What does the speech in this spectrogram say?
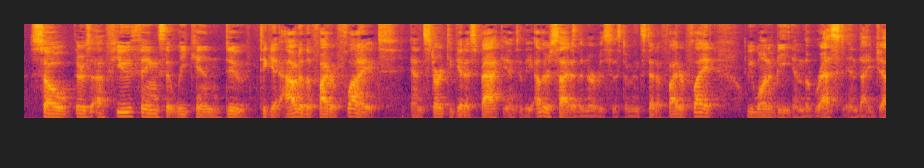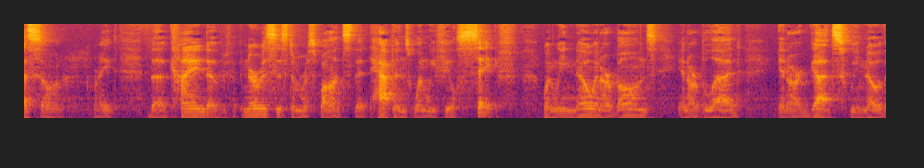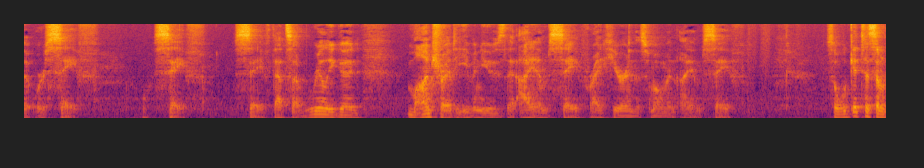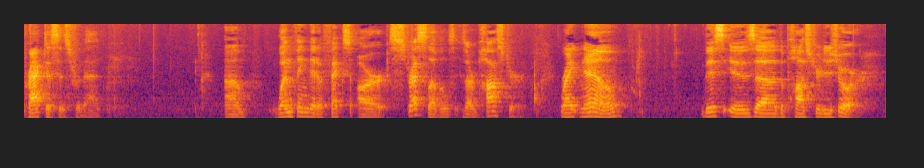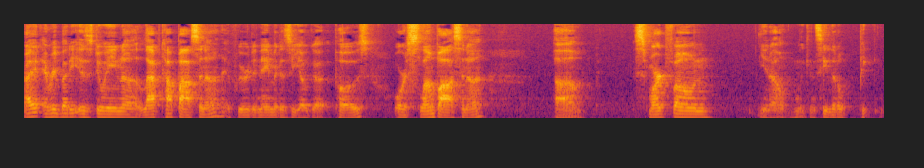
So there's a few things that we can do to get out of the fight or flight and start to get us back into the other side of the nervous system. Instead of fight or flight, we want to be in the rest and digest zone, right? The kind of nervous system response that happens when we feel safe when we know in our bones, in our blood, in our guts, we know that we're safe. Safe. Safe. That's a really good mantra to even use that I am safe right here in this moment. I am safe. So we'll get to some practices for that. Um, one thing that affects our stress levels is our posture. Right now, this is uh, the posture du jour, right? Everybody is doing uh, laptop asana, if we were to name it as a yoga pose, or slump asana. Um, smartphone, you know, we can see little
